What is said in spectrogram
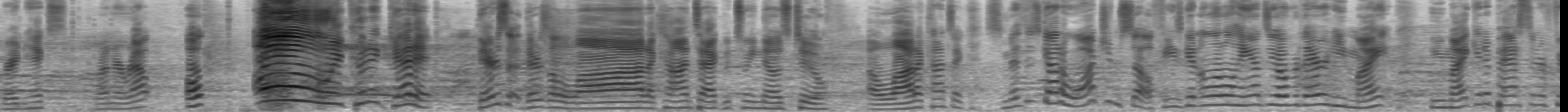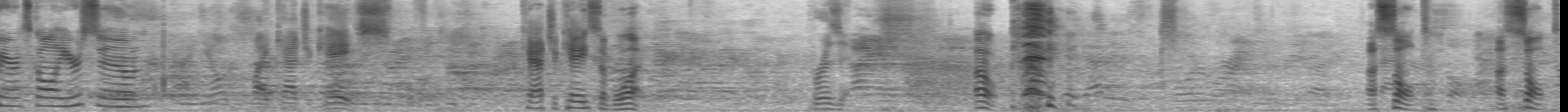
Braden Hicks running route. Oh, oh, he couldn't get it. There's a, there's a lot of contact between those two. A lot of contact. Smith has got to watch himself. He's getting a little handsy over there. He might he might get a pass interference call here soon. Might catch a case. Catch a case of what? Prison. Oh. Assault. Assault.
